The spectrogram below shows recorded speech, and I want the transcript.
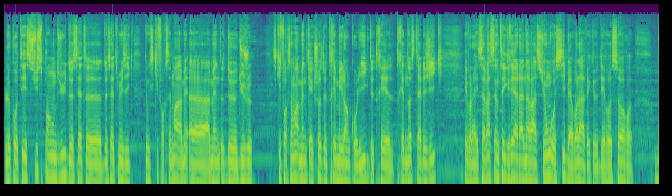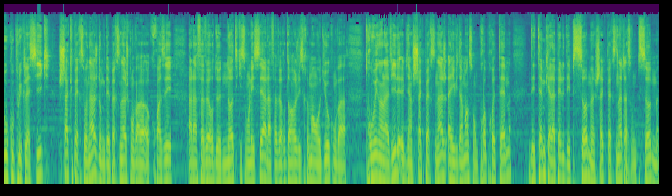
le côté suspendu de cette euh, de cette musique. Donc, ce qui forcément amène, euh, amène du jeu. Ce qui forcément amène quelque chose de très mélancolique, de très très nostalgique. Et voilà, et ça va s'intégrer à la narration aussi, ben voilà, avec euh, des ressorts euh, beaucoup plus classiques. Chaque personnage, donc des personnages qu'on va croiser à la faveur de notes qui sont laissées, à la faveur d'enregistrements audio qu'on va trouver dans la ville, et bien chaque personnage a évidemment son propre thème, des thèmes qu'elle appelle des psaumes. Chaque personnage a son psaume.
